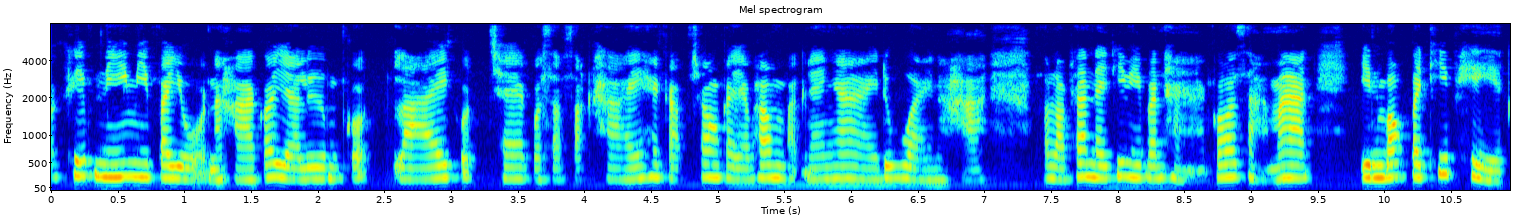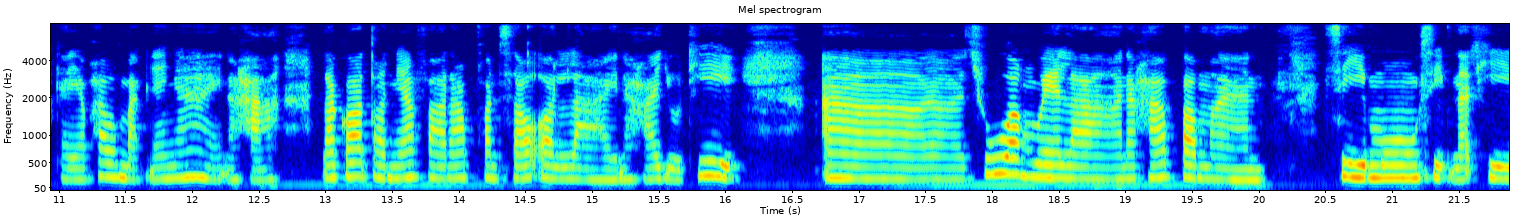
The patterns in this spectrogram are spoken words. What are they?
ว่าคลิปนี้มีประโยชน์นะคะ ก็อย่าลืมกดไลค์กดแชร์ กด subscribe ให้กับช่องกายภาพบำบัดง่ายๆด้วยนะคะสำหรับท่านใดที่มีปัญหาก็สามารถ inbox ไปที่เพจกายภาพบำบัดง่าย ๆนะคะ แล้วก็ตอนนี้ฟ้ารับคอนซัลท์ออนไลน์นะคะ อยู่ที่อ่าช่วงเวลานะคะประมาณ 4 โมง 10 นาที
